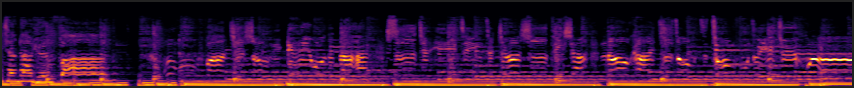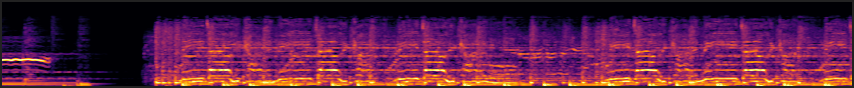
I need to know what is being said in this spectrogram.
你将到远方。我无法接受你给我的答案，时间已经在这时停下，脑海之中只重复着一句话。你将要离开，你将要离开，你将要离开我。你将要离开，你将要离开，你将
